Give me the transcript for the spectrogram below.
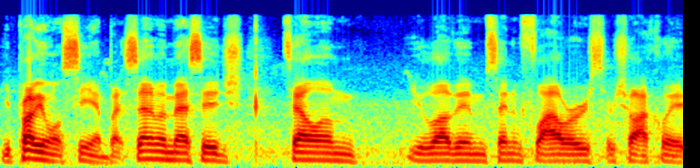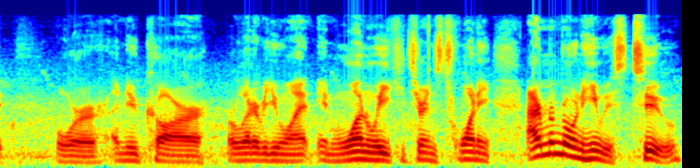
you probably won't see him, but send him a message, tell him you love him, send him flowers or chocolate or a new car or whatever you want. In one week, he turns 20. I remember when he was two.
